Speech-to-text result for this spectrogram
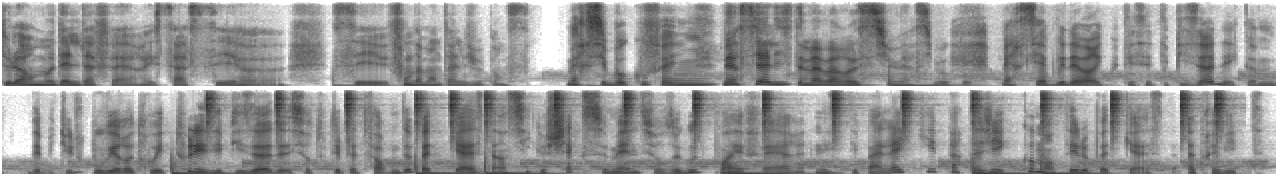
leur modèle d'affaires. Et ça, c'est euh, c'est fondamental, je pense. Merci beaucoup Fanny. Merci Alice de m'avoir reçue. Merci beaucoup. Merci à vous d'avoir écouté cet épisode et comme d'habitude, vous pouvez retrouver tous les épisodes sur toutes les plateformes de podcast ainsi que chaque semaine sur thegood.fr. N'hésitez pas à liker, partager et commenter le podcast. À très vite.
